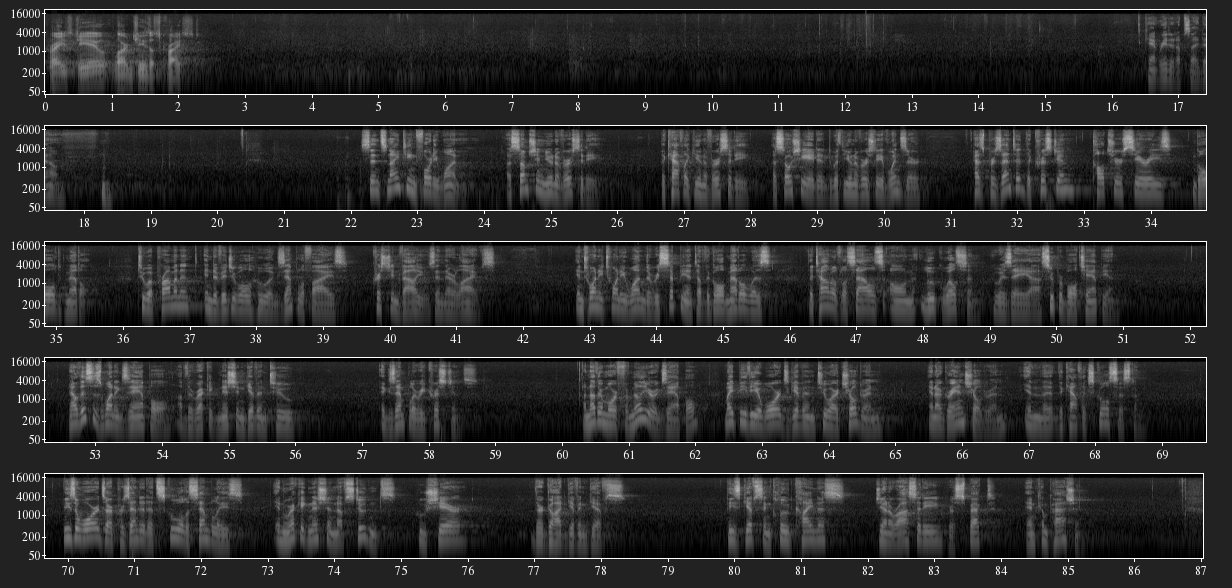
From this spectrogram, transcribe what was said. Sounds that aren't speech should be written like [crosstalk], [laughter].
Praise to you, Lord Jesus Christ. Can't read it upside down. Since 1941, Assumption University, the Catholic university associated with the University of Windsor, has presented the Christian Culture Series Gold Medal to a prominent individual who exemplifies Christian values in their lives. In 2021, the recipient of the gold medal was the town of LaSalle's own Luke Willson, who is a uh, Super Bowl champion. Now, this is one example of the recognition given to exemplary Christians. Another more familiar example might be the awards given to our children and our grandchildren in the, the Catholic school system. These awards are presented at school assemblies in recognition of students who share their God given gifts. These gifts include kindness, generosity, respect, and compassion.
